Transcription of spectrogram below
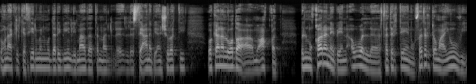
هناك الكثير من المدربين لماذا تم الاستعانة بأنشيلوتي؟ وكان الوضع معقد. بالمقارنة بين أول فترتين وفترته مع يوفي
